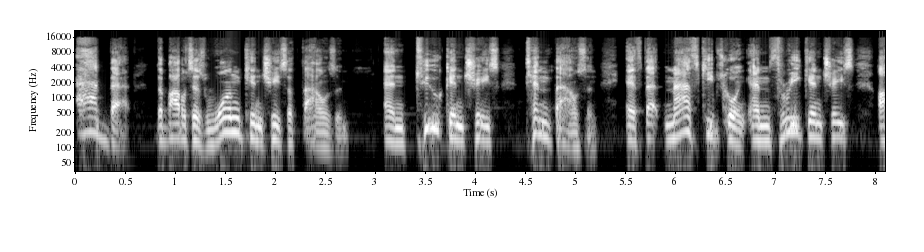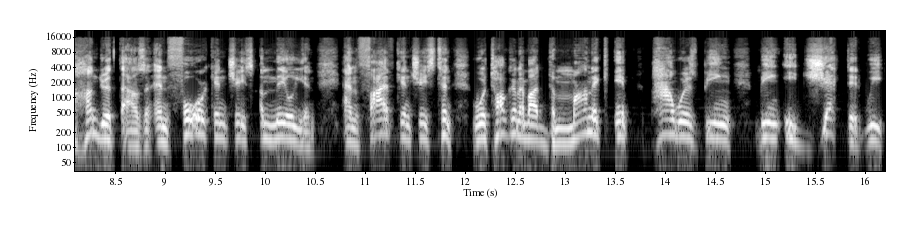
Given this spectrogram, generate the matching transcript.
add that, the Bible says one can chase a thousand and two can chase 10,000. If that math keeps going, and three can chase 100,000, and four can chase a million, and five can chase 10, we're talking about demonic powers being being ejected. We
